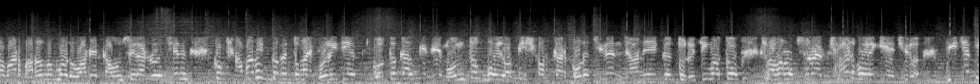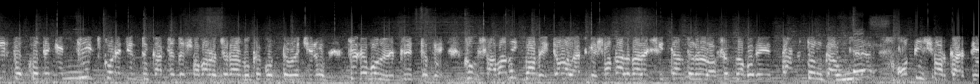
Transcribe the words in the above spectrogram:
পুরসভার বারো নম্বর ওয়ার্ডের কাউন্সিলর রয়েছেন। খুব স্বাভাবিকভাবে তোমায় বলি যে, গতকালকে যে মন্তব্য ওই অফিস সরকার করেছিলেন, যা নিয়ে কিন্তু রীতিমতো সমালোচনার ঝড় বয়ে গিয়েছিল। বিজেপির পক্ষ থেকে টুইট করে কিন্তু কার্যত সমালোচনার মুখে পড়তে হয়েছিল তৃণমূল নেতৃত্বকে। খুব স্বাভাবিকভাবে দল আজকে সকালবেলায় সিদ্ধান্ত নিল অশোকনগরের প্রাক্তন কাউন্সিলর অতীশ সরকারকে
